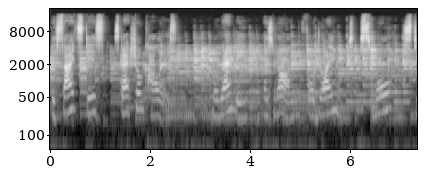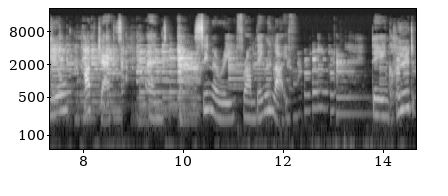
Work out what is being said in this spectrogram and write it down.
Besides these special colors, Morandi is known for drawing small still objects and scenery from daily life. They include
